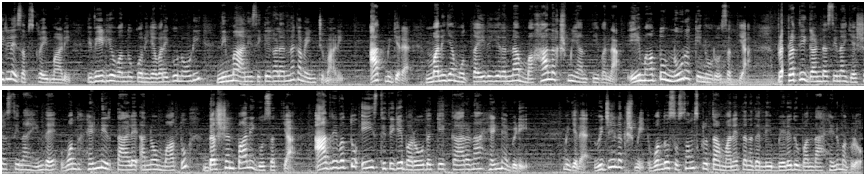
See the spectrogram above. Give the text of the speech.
ಈಗಲೇ ಸಬ್ಸ್ಕ್ರೈಬ್ ಮಾಡಿ. ಈ ವಿಡಿಯೋವನ್ನು ಕೊನೆಯವರೆಗೂ ನೋಡಿ, ನಿಮ್ಮ ಅನಿಸಿಕೆಗಳನ್ನು ಕಮೆಂಟ್ ಮಾಡಿ. ಆತ್ಮೀಯರ, ಮನೆಯ ಮುತ್ತೈದೆಯರನ್ನ ಮಹಾಲಕ್ಷ್ಮಿ ಅಂತೀವಲ್ಲ. ಈ ಮಾತು ನೂರಕ್ಕೆ ನೂರು ಸತ್ಯ. ಪ್ರ- ಪ್ರತಿ ಗಂಡಸಿನ ಯಶಸ್ಸಿನ ಹಿಂದೆ ಒಂದು ಹೆಣ್ಣಿರ್ತಾಳೆ ಅನ್ನೋ ಮಾತು ದರ್ಶನ್ ಪಾಲಿಗೂ ಸತ್ಯ. ಆದ್ರೆ ಇವತ್ತು ಈ ಸ್ಥಿತಿಗೆ ಬರೋದಕ್ಕೆ ಕಾರಣ ಹೆಣ್ಣೆ ಬಿಡಿ. ವಿಜಯಲಕ್ಷ್ಮಿ ಒಂದು ಸುಸಂಸ್ಕೃತ ಮನೆತನದಲ್ಲಿ ಬೆಳೆದು ಬಂದ ಹೆಣ್ಮಗಳು.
